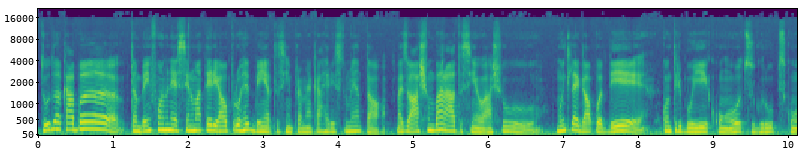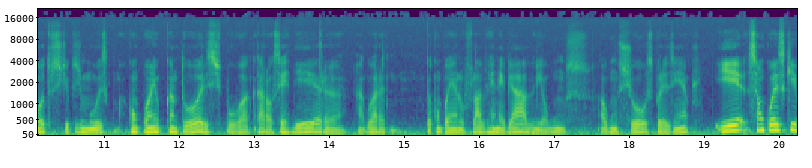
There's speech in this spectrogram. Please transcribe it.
tudo acaba também fornecendo material para o Rebento, assim, para minha carreira instrumental. Mas eu acho um barato, assim, eu acho muito legal poder contribuir com outros grupos, com outros tipos de música. Acompanho cantores, tipo a Carol Cerdeira, agora estou acompanhando o Flávio Renegado em alguns, alguns shows, por exemplo. E são coisas que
